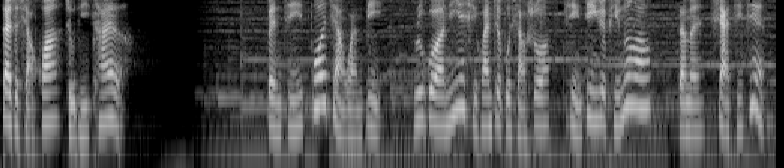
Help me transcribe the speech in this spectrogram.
带着小花就离开了。本集播讲完毕。如果你也喜欢这部小说，请订阅、评论哦，咱们下集见。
